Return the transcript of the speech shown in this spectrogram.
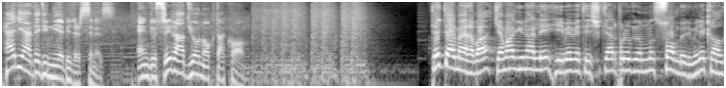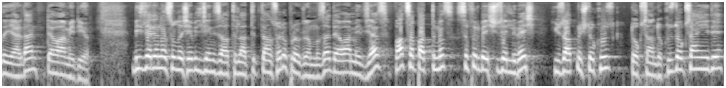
her yerde dinleyebilirsiniz. Endüstri Radyo.com Tekrar merhaba. Kemal Güner'le Hibe ve Teşvikler programımız son bölümüyle kaldığı yerden devam ediyor. Bizlere nasıl ulaşabileceğinizi hatırlattıktan sonra programımıza devam edeceğiz. WhatsApp hattımız 0555 169 99 97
